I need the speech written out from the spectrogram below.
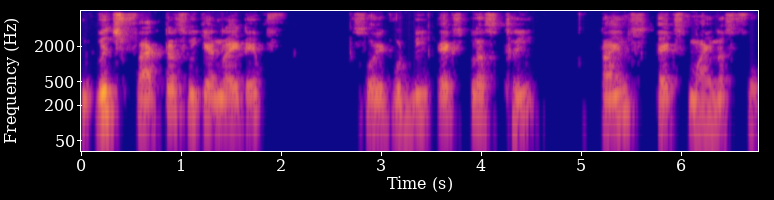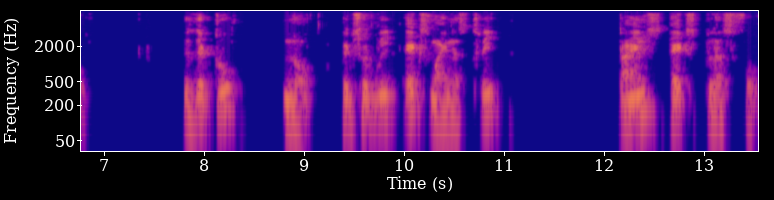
which factors we can write if? So it would be x plus 3 times x minus 4 is it true? No. It should be x minus 3 times x plus 4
